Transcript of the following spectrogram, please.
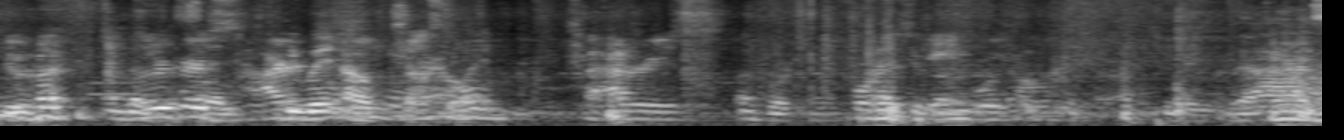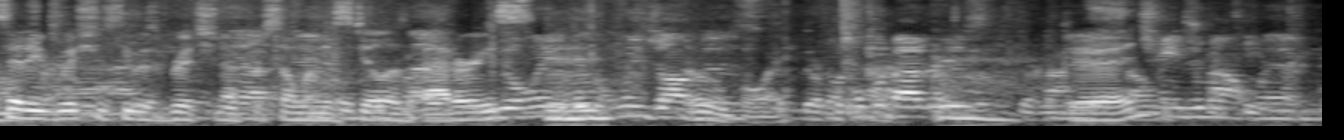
Me too. Ludacris hired You went- someone to sorry. stole batteries Unfortunately. for his Game Boy Color. He said he wishes he was rich enough for someone to steal his batteries. The only, his only job Oh, is boy. to hold the batteries, Good. change them out when.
